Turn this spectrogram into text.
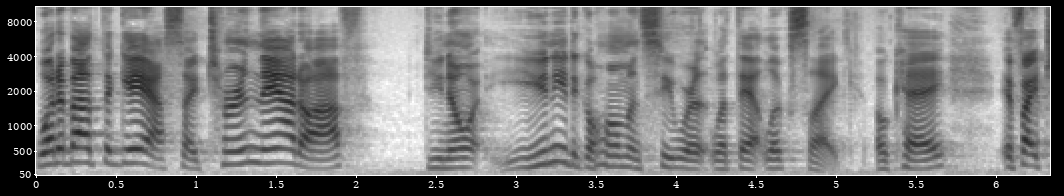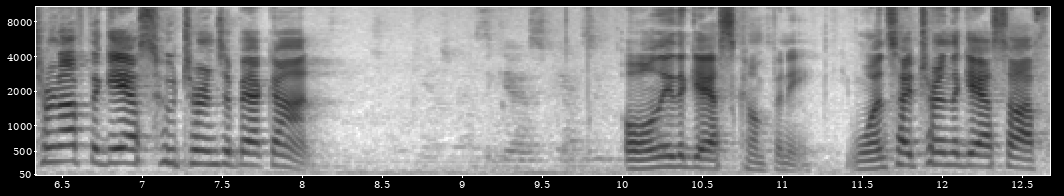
What about the gas? I turn that off. Do you know what? You need to go home and see where, what that looks like, okay? If I turn off the gas, who turns it back on? Only the gas company. Once I turn the gas off,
